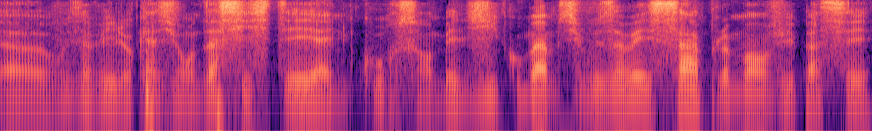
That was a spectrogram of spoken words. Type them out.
euh, vous avez eu l'occasion d'assister à une course en Belgique, ou même si vous avez simplement vu passer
